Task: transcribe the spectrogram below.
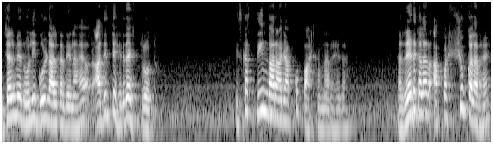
जल में रोली गुड़ डालकर देना है और आदित्य हृदय स्त्रोत। इसका तीन बार आज आपको पाठ करना रहेगा। रेड कलर आपका शुभ कलर है।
